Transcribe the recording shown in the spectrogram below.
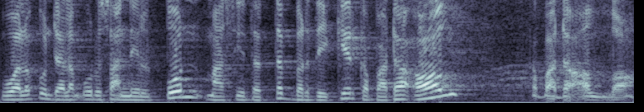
Walaupun dalam urusan nelpon masih tetap berzikir kepada Allah kepada Allah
